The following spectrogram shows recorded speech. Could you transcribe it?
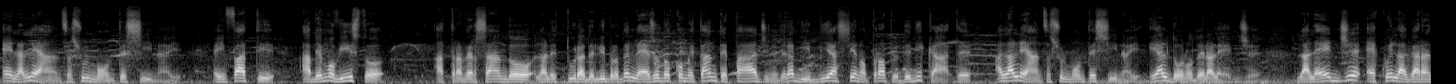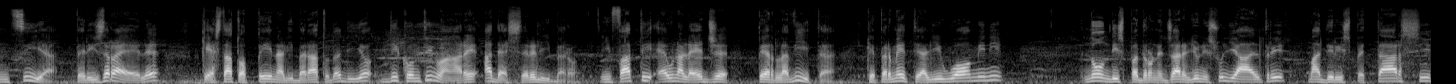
è l'alleanza sul monte Sinai e infatti abbiamo visto attraversando la lettura del libro dell'Esodo, come tante pagine della Bibbia siano proprio dedicate all'alleanza sul monte Sinai e al dono della legge. La legge è quella garanzia per Israele che è stato appena liberato da Dio, di continuare ad essere libero. Infatti è una legge per la vita che permette agli uomini non di spadroneggiare gli uni sugli altri, ma di rispettarsi,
